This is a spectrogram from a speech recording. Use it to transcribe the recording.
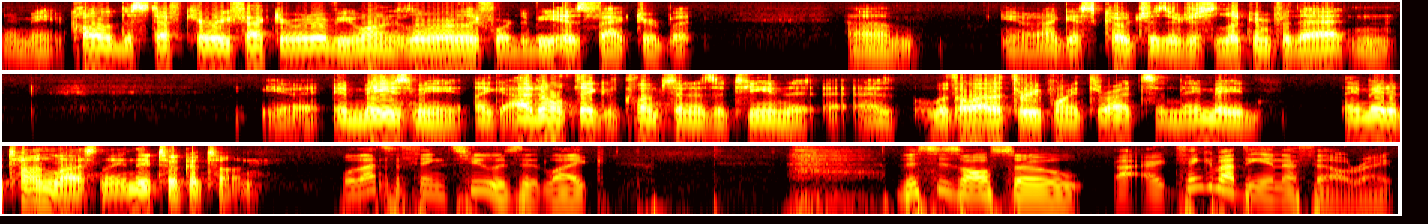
I mean, call it the Steph Curry factor, whatever you want. It's a little early for it to be his factor, but um, you know, I guess coaches are just looking for that, and you know, it amazed me. Like I don't think of Clemson as a team that as, with a lot of three point threats, and they made they made a ton last night, and they took a ton. Well, that's the thing too. Is that like this is also I think about the NFL, right?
